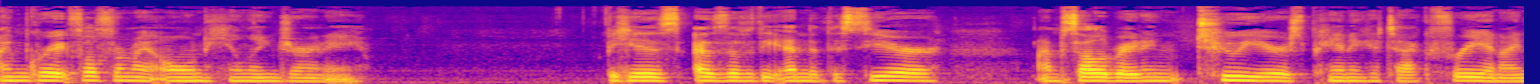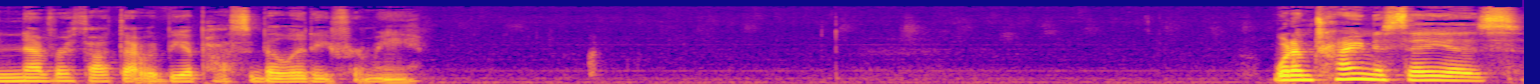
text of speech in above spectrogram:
I'm grateful for my own healing journey because as of the end of this year, I'm celebrating two years panic attack free, and I never thought that would be a possibility for me. What I'm trying to say is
